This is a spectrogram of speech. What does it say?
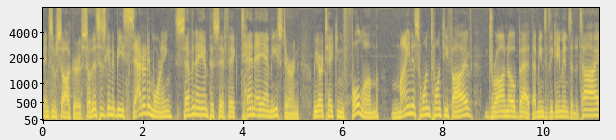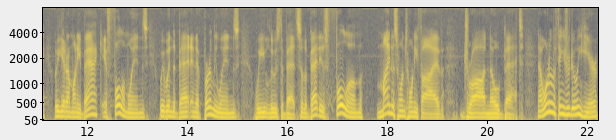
in some soccer. So this is going to be Saturday morning, 7 a.m. Pacific, 10 a.m. Eastern. We are taking Fulham minus 125, draw no bet. That means if the game ends in a tie, we get our money back. If Fulham wins, we win the bet. And if Burnley wins, we lose the bet. So the bet is Fulham minus 125, draw no bet. Now, one of the things we're doing here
